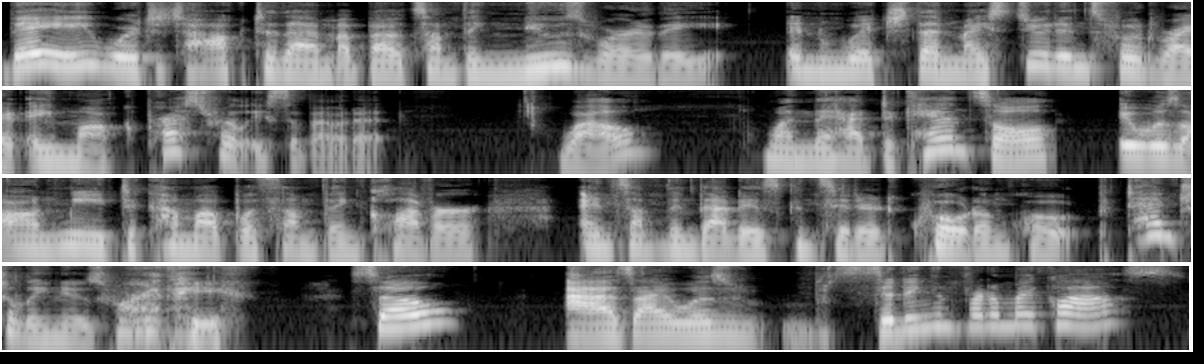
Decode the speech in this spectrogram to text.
They were to talk to them about something newsworthy, in which then my students would write a mock press release about it. Well, when they had to cancel, it was on me to come up with something clever and something that is considered quote unquote potentially newsworthy. So, as I was sitting in front of my class,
